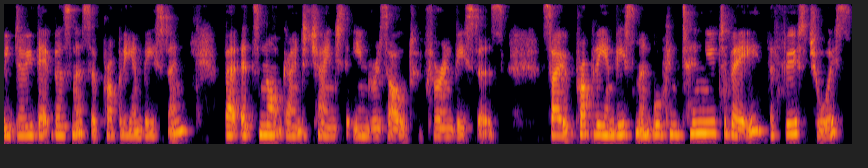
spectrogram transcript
we do that business of property investing, but it's not going to change the end result for investors. So, property investment will continue to be the first choice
